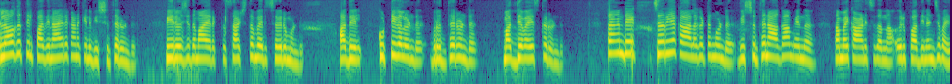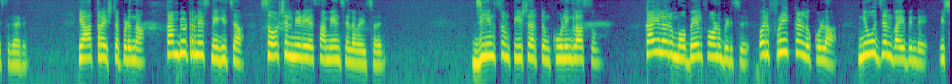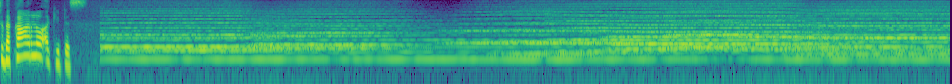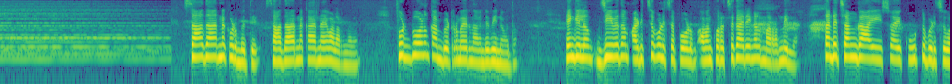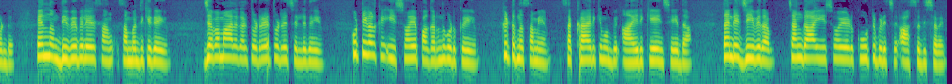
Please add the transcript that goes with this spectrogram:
ലോകത്തിൽ പതിനായിരക്കണക്കിന് വിശുദ്ധരുണ്ട്. വീരോചിതമായ രക്തസാക്ഷിത്വം വരിച്ചവരുമുണ്ട്. അതിൽ കുട്ടികളുണ്ട് വൃദ്ധരുണ്ട് മധ്യവയസ്കരുണ്ട്. തന്റെ ചെറിയ കാലഘട്ടം കൊണ്ട് വിശുദ്ധനാകാം എന്ന് നമ്മെ കാണിച്ചു തന്ന ഒരു പതിനഞ്ച് വയസ്സുകാരൻ. യാത്ര ഇഷ്ടപ്പെടുന്ന കമ്പ്യൂട്ടറിനെ സ്നേഹിച്ച സോഷ്യൽ മീഡിയയിൽ സമയം ചെലവഴിച്ചവൻ. ജീൻസും ടീഷർട്ടും കൂളിംഗ് ഗ്ലാസും കയ്യിലൊരു മൊബൈൽ ഫോണും പിടിച്ച് ഒരു ഫ്രീക്കൺ ലുക്കുള്ള ന്യൂജൻ വൈബിന്റെ വിശുദ്ധ കാർലോ അക്യൂറ്റസ് സാധാരണ കുടുംബത്തിൽ സാധാരണക്കാരനായി വളർന്നവൻ. ഫുട്ബോളും കമ്പ്യൂട്ടറുമായിരുന്നു അവന്റെ വിനോദം. എങ്കിലും ജീവിതം അടിച്ചു പൊളിച്ചപ്പോഴും അവൻ കുറച്ച് കാര്യങ്ങൾ മറന്നില്ല. തന്റെ ചങ്കായ ഈശോയെ കൂട്ടുപിടിച്ചുകൊണ്ട് എന്നും ദിവ്യബലയിൽ സംബന്ധിക്കുകയും ജപമാലകൾ തുടരെ തുടരെ ചെല്ലുകയും കുട്ടികൾക്ക് ഈശോയെ പകർന്നു കൊടുക്കുകയും കിട്ടുന്ന സമയം സക്രാരിക്ക് മുമ്പിൽ ആയിരിക്കുകയും ചെയ്ത തന്റെ ജീവിതം ചങ്കായ ഈശോയോട് കൂട്ടുപിടിച്ച് ആസ്വദിച്ചവൻ.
